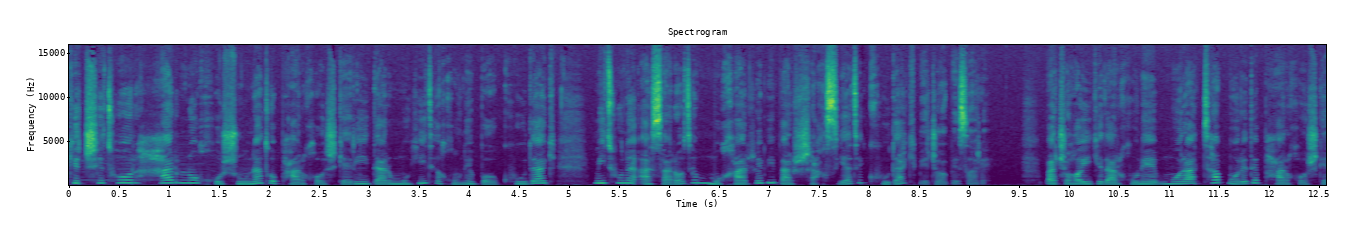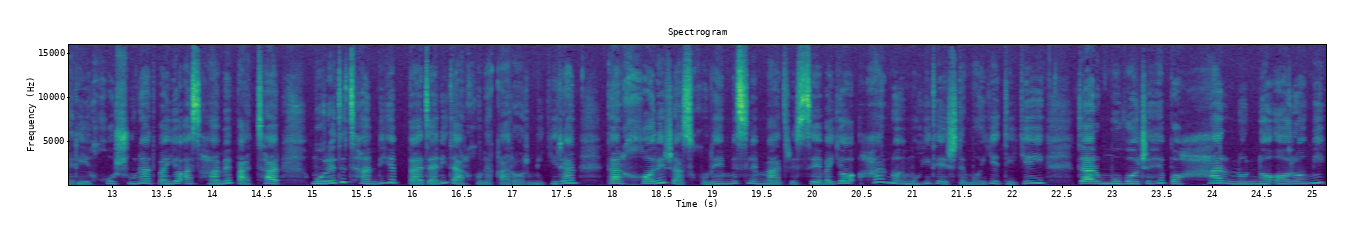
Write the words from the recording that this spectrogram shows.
که چطور هر نوع خشونت و پرخاشگری در محیط خونه با کودک می‌تونه اثرات مخربی بر شخصیت کودک به جا بذاره. بچه هایی که در خونه مرتب مورد پرخاشگری، خشونت و یا از همه بدتر مورد تنبیه بدنی در خونه قرار می گیرن در خارج از خونه مثل مدرسه و یا هر نوع محیط اجتماعی دیگهی در مواجهه با هر نوع ناآرامی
